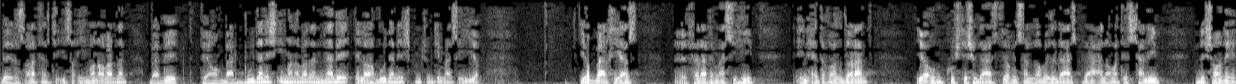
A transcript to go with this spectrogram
به رسالت حضرت عیسی ایمان آوردن و به پیامبر بودنش ایمان آوردن نه به اله بودنش همچون که مسیحی یا برخی از فرق مسیحی این اعتقاد دارند یا اون کشته شده است یا به سلا بزده است و علامت صلیب نشان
